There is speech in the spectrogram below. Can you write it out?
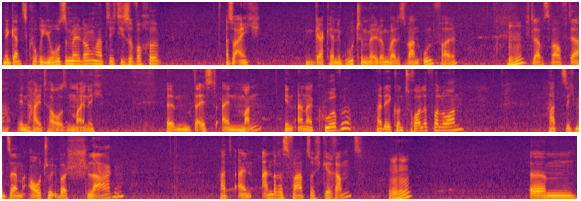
Eine ganz kuriose Meldung hat sich diese Woche, also eigentlich gar keine gute Meldung, weil es war ein Unfall. Mhm. Ich glaube, es war auf der, in Heidhausen, meine ich. Ähm, da ist ein Mann in einer Kurve, hat die Kontrolle verloren, hat sich mit seinem Auto überschlagen, hat ein anderes Fahrzeug gerammt Mhm. ähm,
